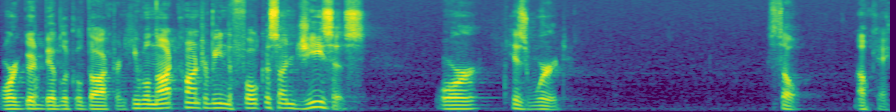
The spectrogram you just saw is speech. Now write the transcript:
or good biblical doctrine. He will not contravene the focus on Jesus or his word. So, okay.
